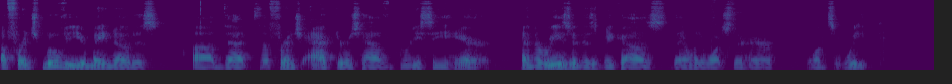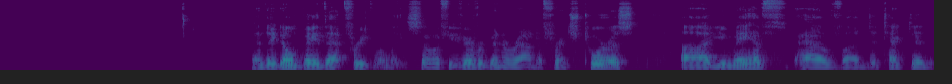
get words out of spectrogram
a French movie, you may notice uh, that the French actors have greasy hair. And the reason is because they only wash their hair once a week. And they don't bathe that frequently. So if you've ever been around a French tourist, uh, you may have, have uh, detected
